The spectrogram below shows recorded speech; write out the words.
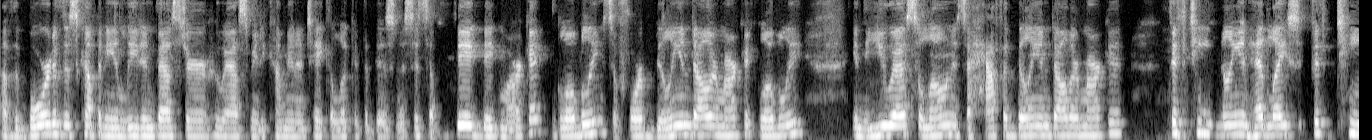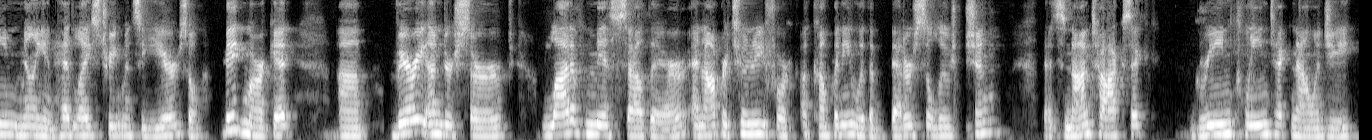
of the board of this company and lead investor who asked me to come in and take a look at the business. It's a big, big market globally. It's a $4 billion market globally. In the US alone, it's a half a billion dollar market. 15 million head lice, 15 million head lice treatments a year. So big market, um, very underserved, a lot of myths out there, an opportunity for a company with a better solution that's non-toxic, green, clean technology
